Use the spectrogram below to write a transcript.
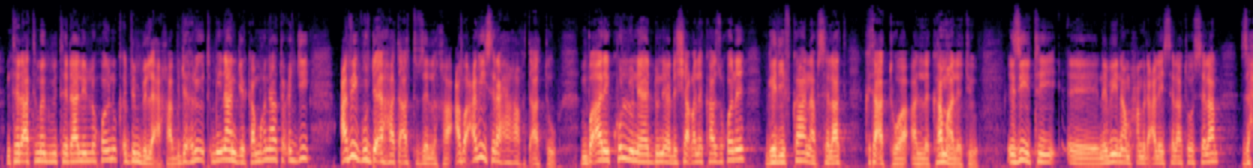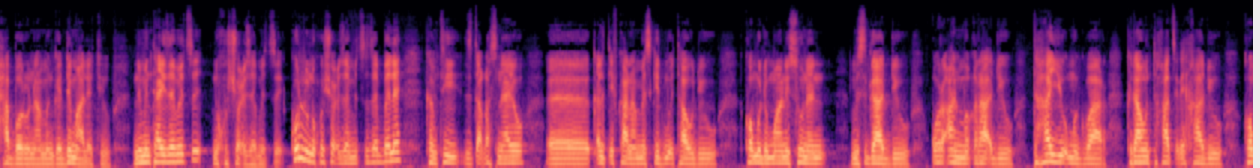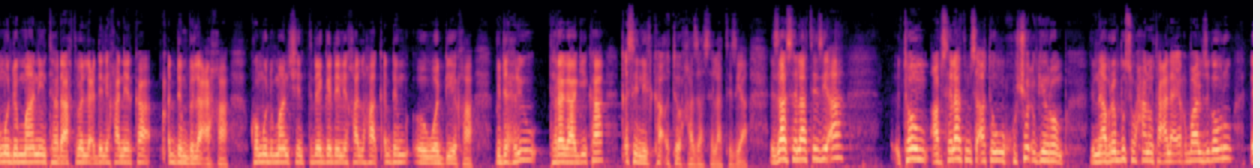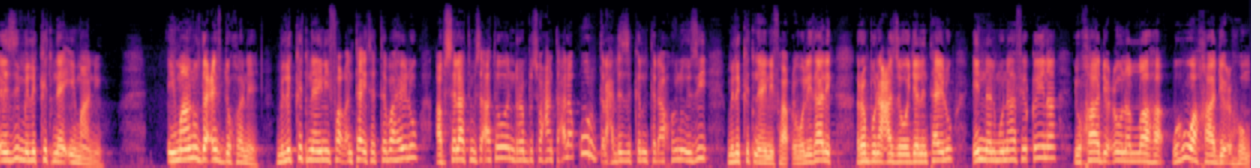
እንተ እቲ መግቢ ተዳልዩ ሎ ኮይኑ ቅድም ብላ ኢኻ ብድሕሪኡ ጥሚናን ጌርካ ምክንያቱ ሕጂ ዓብይ ጉዳይ ኢኻ ትኣቱ ዘለካ ብ ዓብይ ስራሕ ኢኻ ክትኣቱ እምበኣሪ ኩሉ ናይ ኣዱንያ ደሻቀለካ ዝኾነ ገዲፍካ ናብ ሰላት ክትኣትዋ ኣለካ ማለት እዩ እዚ እቲ ነብና ሓመድ ለ ሰላ ሰላም ዝሓበሩና መንገዲ ማለት እዩ ንምንታይ ዘምፅእ ንክሹዕ ዘምፅእ ኩሉ ንክሹዕ ዘምፅእ ዘበለ ከምቲ ዝጠቀስናዮ ቀልጢፍካ ናብ መስጊድ ምእታው ድዩ ከምኡ ድማ ሱነን ምስጋድ ድዩ ቁርን ምቕራእ ድዩ ተሃዩእ ምግባር ክዳውንትኻ ፅሪኻ ድዩ ከምኡ ድማ እተ ክትበልዕ ደሊኻ ርካ ቅድም ብላዕ ኢኻ ከምኡ ድማ ንሽንቲ ደገ ደሊኻ ኣለኻ ቅድም ወዲ ኢኻ ብድሕሪኡ ተረጋጊእካ ቅስን ኢልካ እቶ ኢኻ እዛ ሰላት እዚኣ እዛ ሰላት እዚኣ እቶም ኣብ ሰላት ምስ ኣተዉ ክሹዕ ገይሮም ናብ ረቢ ስብሓን ወተላ እቕባል ዝገብሩ እዚ ምልክት ናይ ኢማን እዩ እዩ ማኑ ዳዒፍ ድኮነ ملكت ني نفاق نت تبهل ب سلاة مستو رب سبان وتلى قرب رح زكر ين ملكت ي نفاق ولذلك ربنا عز وجل ت ل إن المنافقين يخادعون الله وهو خادعهم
